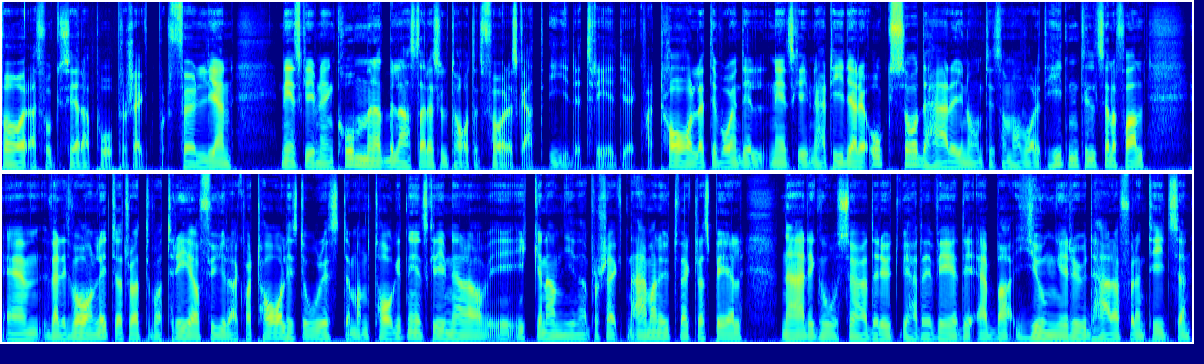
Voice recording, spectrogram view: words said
för att fokusera på projektportföljen. Nedskrivningen kommer att belasta resultatet före skatt i det tredje kvartalet. Det var en del nedskrivningar här tidigare också. Det här är ju någonting som har varit hittills i alla fall eh, väldigt vanligt. Jag tror att det var tre av fyra kvartal historiskt där man tagit nedskrivningar av icke namngivna projekt när man utvecklar spel, när det går söderut. Vi hade VD Ebba Ljungerud här för en tid sedan.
